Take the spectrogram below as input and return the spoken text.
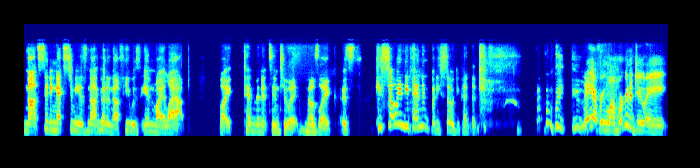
not sitting next to me is not good enough he was in my lap like 10 minutes into it and i was like it's he's so independent but he's so dependent. Like dude. Hey everyone, we're going to do a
